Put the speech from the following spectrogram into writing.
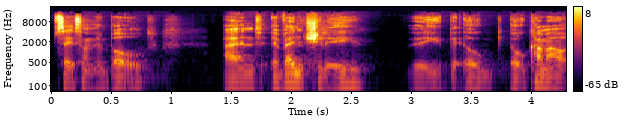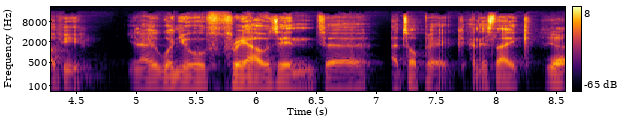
say something bold, and eventually the, the it'll, it'll come out of you. You know, when you're three hours into a topic and it's like, yeah.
